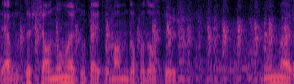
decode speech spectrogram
Jakby ktoś chciał numer tutaj, to mamy do hodowcy już numer.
